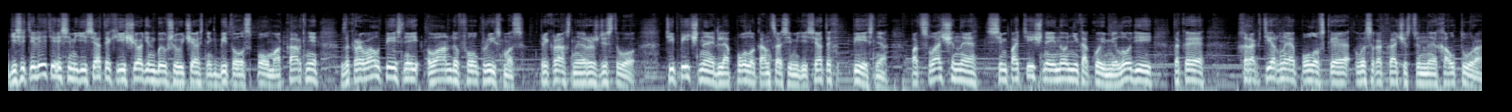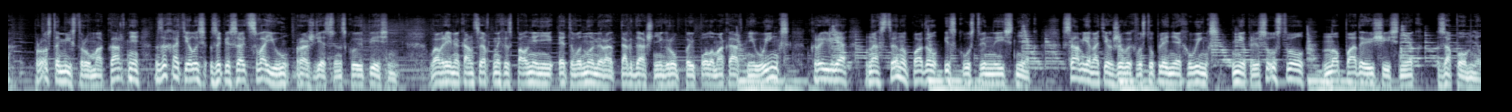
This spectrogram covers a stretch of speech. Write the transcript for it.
Десятилетие 70-х еще один бывший участник Битлз Пол Маккартни закрывал песней «Wonderful Christmas» – «Прекрасное Рождество», типичная для Пола конца 70-х песня, подслащенная, симпатичной, но никакой мелодией, такая характерная половская высококачественная халтура – Просто мистеру Маккартни захотелось записать свою рождественскую песнь. Во время концертных исполнений этого номера тогдашней группой Пола Маккартни «Уинкс» «Крылья» на сцену падал искусственный снег. Сам я на тех живых выступлениях «Уинкс» не присутствовал, но падающий снег запомнил.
